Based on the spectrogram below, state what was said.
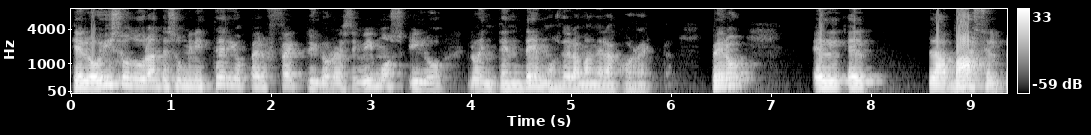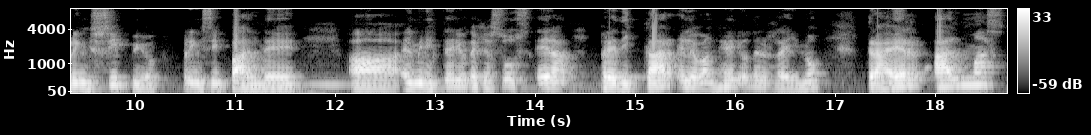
que lo hizo durante su ministerio perfecto y lo recibimos y lo, lo entendemos de la manera correcta. Pero el, la base, el principio principal de ah, el ministerio de Jesús era predicar el evangelio del reino, traer almas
